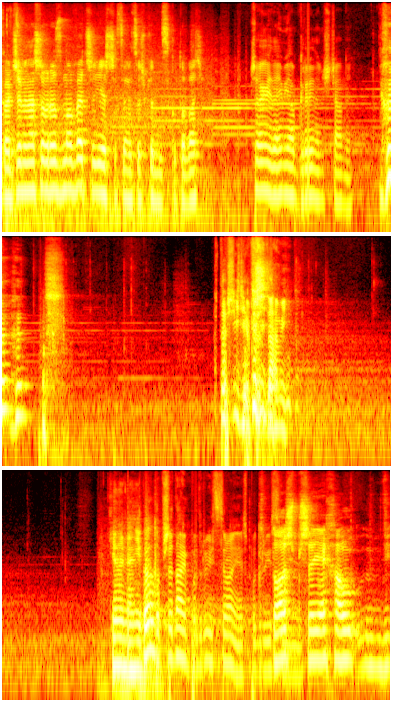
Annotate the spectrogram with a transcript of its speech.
Kończymy naszą rozmowę, czy jeszcze chcemy coś przedyskutować? Czekaj, daj mi upgrade'nąć ściany. Ktoś idzie przed nami. Idziemy na niego? To przed nami, po drugiej stronie jest, po drugiej Ktoś stronie. przyjechał... Wi-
